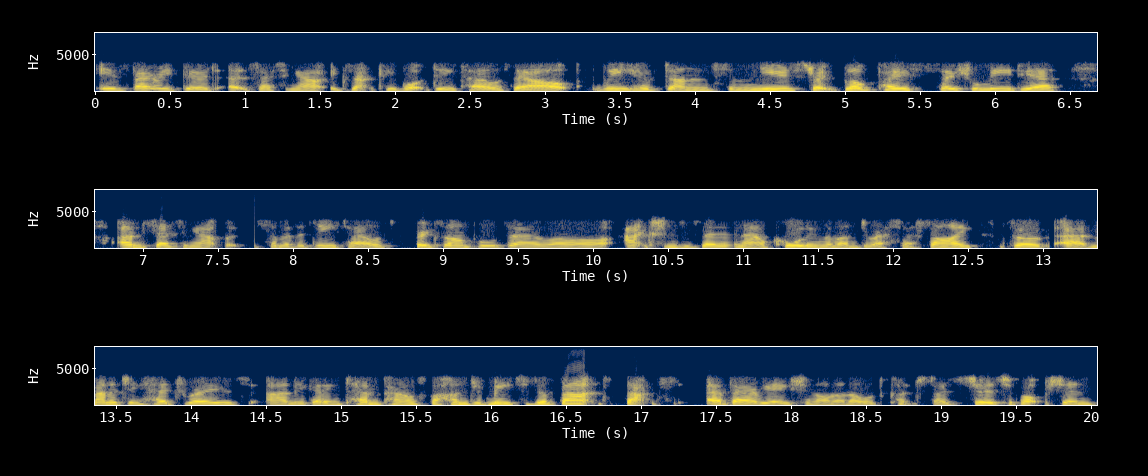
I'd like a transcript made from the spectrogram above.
is very good at setting out exactly what details they are. We have done some news, stroke blog posts, social media, um, setting out some of the details. For example, there are actions, as they're now calling them under SFI, for uh, managing hedgerows. Um, you're getting £10 per 100 metres of that. That's a variation on an old countryside stewardship option.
